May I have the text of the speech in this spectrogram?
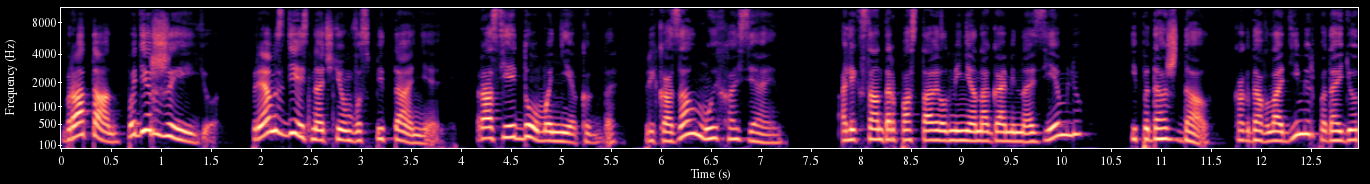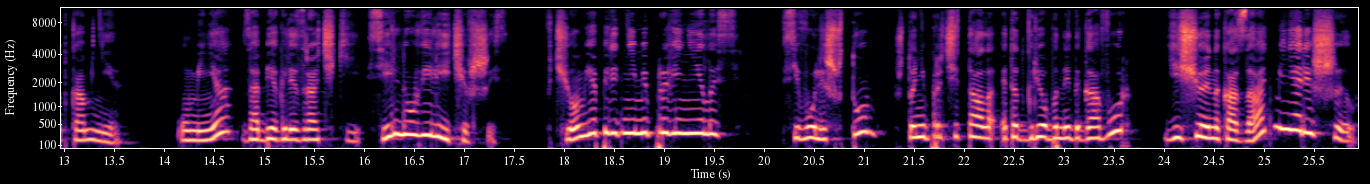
Братан, подержи ее. Прямо здесь начнем воспитание, раз ей дома некогда, приказал мой хозяин. Александр поставил меня ногами на землю и подождал, когда Владимир подойдет ко мне. У меня забегали зрачки, сильно увеличившись. В чем я перед ними провинилась? Всего лишь в том, что не прочитала этот грёбаный договор, еще и наказать меня решил.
